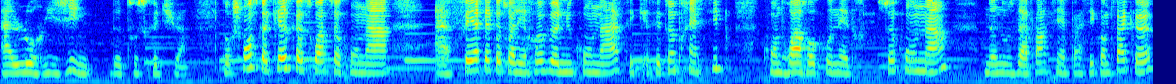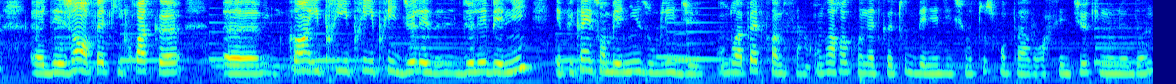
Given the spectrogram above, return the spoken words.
à l'origine de tout ce que tu as. Donc je pense que quel que soit ce qu'on a à faire, quels que soient les revenus qu'on a, c'est un principe qu'on doit reconnaître. Ce qu'on a ne nous appartient pas. C'est comme ça que euh, des gens en fait qui croient que euh, quand ils prient, ils prient, ils prient, Dieu les, Dieu les bénit. Et puis quand ils sont bénis, ils oublient Dieu. On ne doit pas être comme ça. On doit reconnaître que toute bénédiction, tout ce qu'on peut avoir, c'est Dieu qui nous le donne.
